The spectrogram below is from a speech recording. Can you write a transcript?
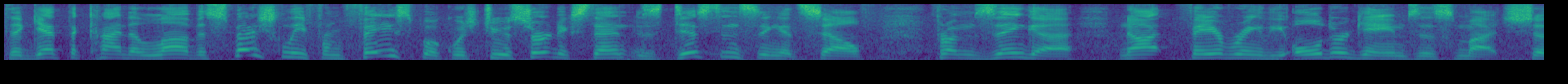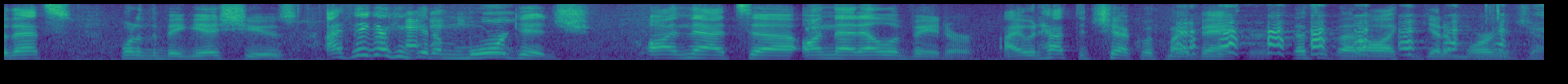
to get the kind of love, especially from Facebook, which to a certain extent is distancing itself from Zynga, not favoring the older games as much. So that's one of the big issues. I think I could get a mortgage on that uh, on that elevator. I would have to check with my banker. That's about all I could get a mortgage on.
